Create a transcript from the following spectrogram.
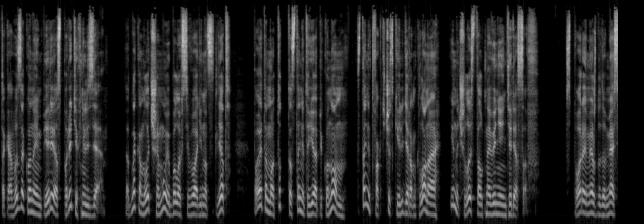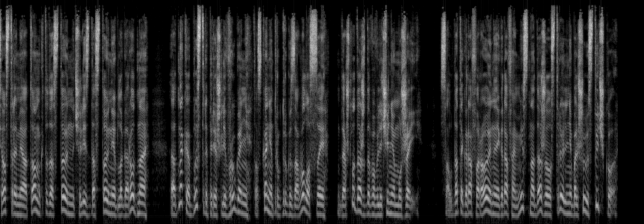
Таковы законы Империи, а спорить их нельзя. Однако младшей Муи было всего 11 лет, поэтому тот, кто станет ее опекуном, станет фактически лидером клана, и началось столкновение интересов. Споры между двумя сестрами о том, кто достоин, начались достойно и благородно, однако быстро перешли в ругань, таскание друг друга за волосы, дошло даже до вовлечения мужей. Солдаты графа Роина и графа Мистна даже устроили небольшую стычку,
